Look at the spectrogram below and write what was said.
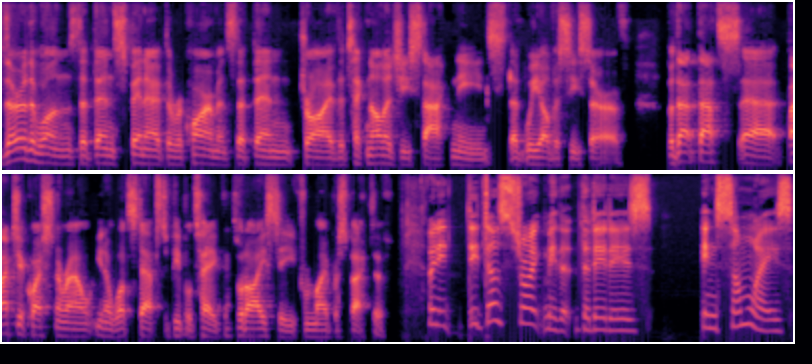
they're the ones that then spin out the requirements that then drive the technology stack needs that we obviously serve but that that's uh, back to your question around you know what steps do people take that's what i see from my perspective i mean it, it does strike me that, that it is in some ways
